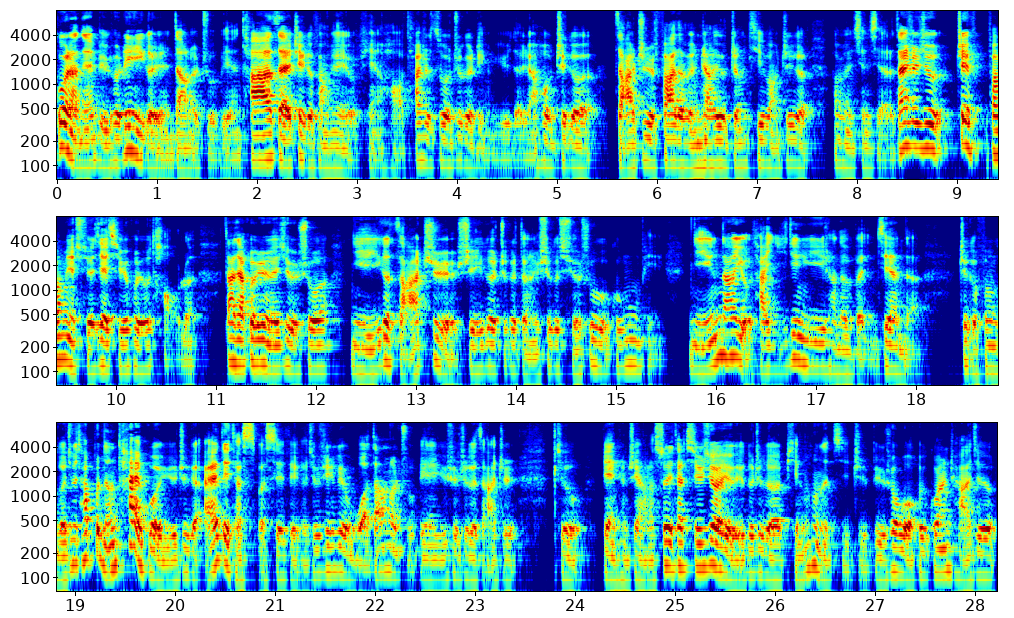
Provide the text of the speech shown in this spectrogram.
过两年，比如说另一个人当了主编，他在这个方面有偏好，他是做这个领域的，然后这个杂志发的文章又整体往这个方面倾斜了。但是就这方面，学界其实会有讨论，大家会认为就是说，你一个杂志是一个这个等于是个学术公共品，你应当有它一定意义上的稳健的。这个风格就它不能太过于这个 editor specific，就是因为我当了主编，于是这个杂志就变成这样了。所以它其实就要有一个这个平衡的机制。比如说，我会观察，就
